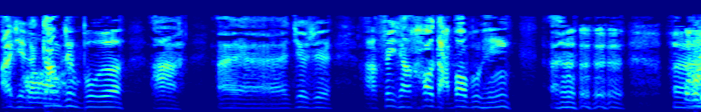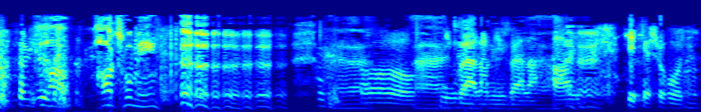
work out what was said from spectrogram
而且呢哦刚正不阿啊，呃，就是啊非常好打抱不平，好好出名。呃哦哎，明白了，明白了。好，谢谢师傅嗯，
